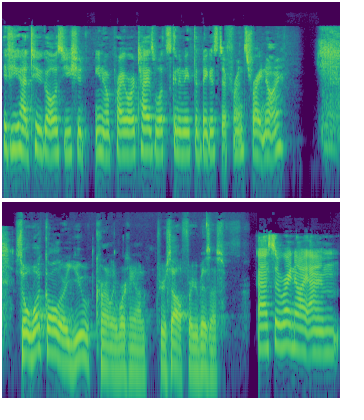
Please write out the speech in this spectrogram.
if you had two goals, you should you know prioritize what's going to make the biggest difference right now. So, what goal are you currently working on for yourself for your business? Uh, so right now I am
